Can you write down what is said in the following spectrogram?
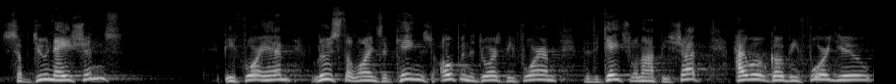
subdue nations before him, loose the loins of kings, open the doors before him, that the gates will not be shut. I will go before you,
